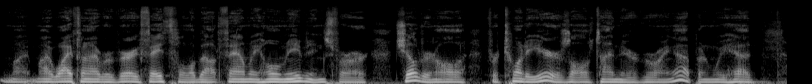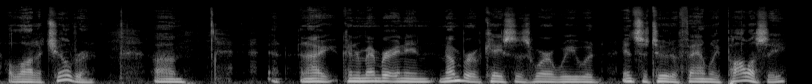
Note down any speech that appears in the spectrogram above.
My, my wife and I were very faithful about family home evenings for our children all for 20 years, all the time they were growing up, and we had a lot of children. Um, and, and I can remember any number of cases where we would institute a family policy,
